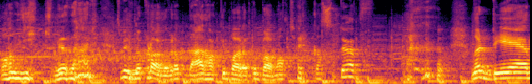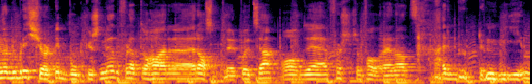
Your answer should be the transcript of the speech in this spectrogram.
og han gikk ned der, så begynte han å klage over at der har ikke Barack Obama tørka støv. Når, det, når, du blir kjørt i bunkersen din fordi at du har eh, raseopptøyer på utsida, og du er første som faller deg inn at her burde min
